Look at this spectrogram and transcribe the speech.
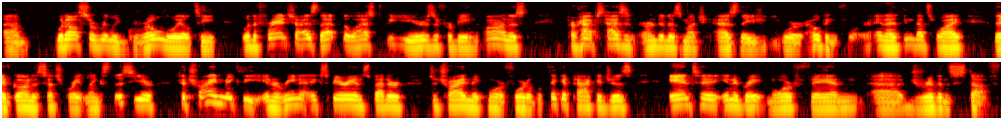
um, would also really grow loyalty with a franchise that the last few years, if we're being honest, perhaps hasn't earned it as much as they were hoping for. And I think that's why they've gone to such great lengths this year to try and make the in arena experience better, to try and make more affordable ticket packages, and to integrate more fan uh, driven stuff.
